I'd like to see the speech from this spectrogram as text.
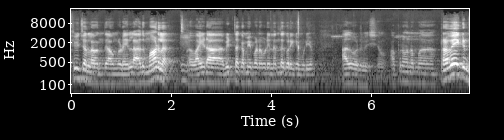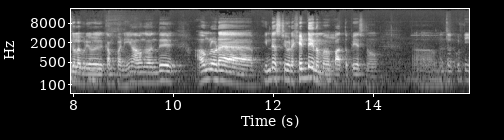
ஃப்யூச்சரில் வந்து அவங்களோட எல்லா அது மாடுலர் வைடாக விட்டை கம்மி பண்ண முடியும் லெந்தை குறைக்க முடியும். அது ஒரு விஷயம். அப்புறம் நம்ம ப்ரவேக்குன்னு சொல்லக்கூடிய ஒரு கம்பெனி அவங்க வந்து அவங்களோட இண்டஸ்ட்ரியோட ஹெட்டே நம்ம பார்த்து அந்த குட்டி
